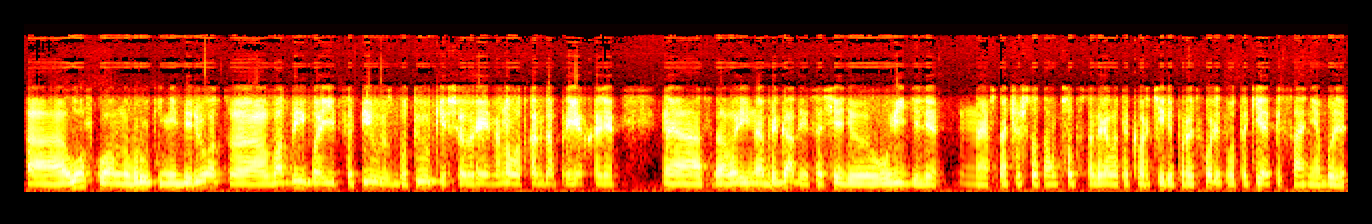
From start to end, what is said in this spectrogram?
А, ложку он в руки не берет, а, воды боится, пил из бутылки все время. Ну вот когда приехали Э, аварийная бригада и соседи увидели, значит, что там, собственно говоря, в этой квартире происходит. Вот такие описания были.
